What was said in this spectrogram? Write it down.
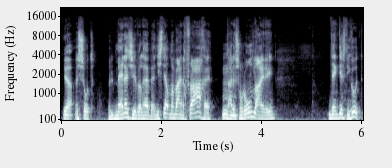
Ja. Een soort manager wil hebben. En die stelt maar weinig vragen mm -hmm. tijdens zo'n rondleiding. Denk, dit is niet goed.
